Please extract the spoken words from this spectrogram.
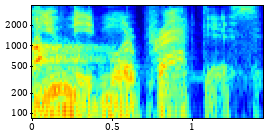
You need more practice.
